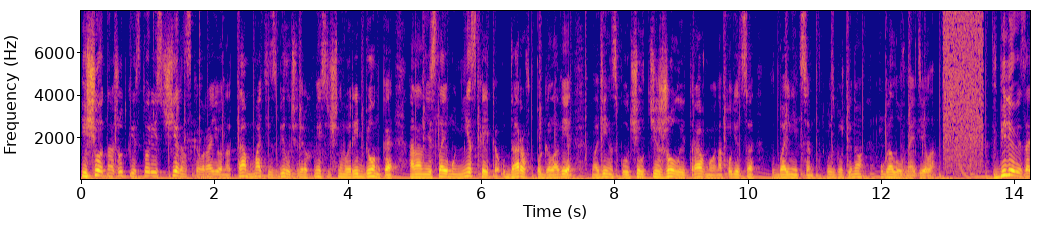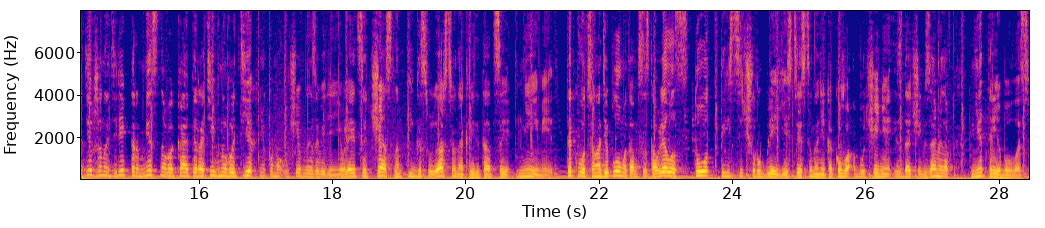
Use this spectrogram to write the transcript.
Еще одна жуткая история из Чернского района. Там мать избила четырехмесячного ребенка. Она нанесла ему несколько ударов по голове. Младенец получил тяжелые травмы, он находится в больнице. Возбуждено уголовное дело. В Белеве задержана директор местного кооперативного техникума. Учебное заведение является частным и государственной аккредитации не имеет. Так вот, цена диплома там составляла 100 тысяч рублей. Естественно, никакого обучения и сдачи экзаменов не требовалось.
